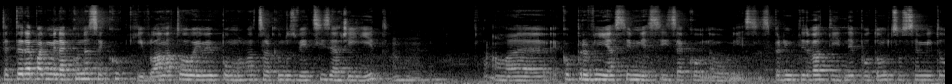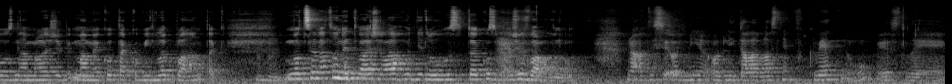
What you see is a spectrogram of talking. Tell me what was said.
Tak teda pak mi nakonec jako kývla na to, mi pomohla celkem dost věcí zařídit. Mm ale jako první asi měsíc, jako, nebo měsíc, první ty dva týdny po tom, co jsem mi to oznámila, že mám jako takovýhle plán, tak mm-hmm. moc se na to netvářila, hodně dlouho se to jako zvažovala, no. No a ty si odlí, odlítala vlastně v květnu, jestli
